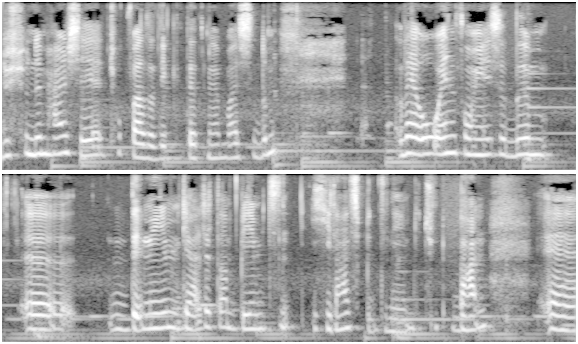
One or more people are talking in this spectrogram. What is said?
düşündüğüm her şeye çok fazla dikkat etmeye başladım. Ve o en son yaşadığım... deneyim gerçekten benim için iğrenç bir deneyimdi. Çünkü ben e,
